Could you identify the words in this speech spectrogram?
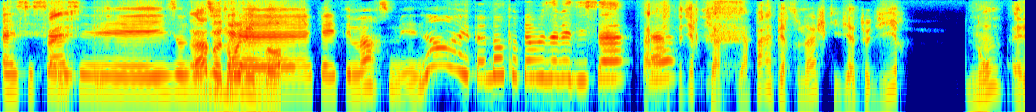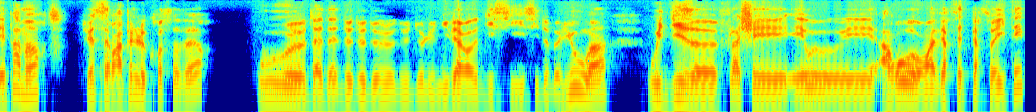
Ah, c'est ça, Ah, c'est... Ils ont dit Ah, bah qu'elle était morte, mais non, elle est pas morte, pourquoi vous avez dit ça? Bah, Ah. c'est-à-dire qu'il y a, pas un personnage qui vient te dire non, elle est pas morte. Tu vois, ça me rappelle le crossover euh, t'as de, de, de, de, de, l'univers euh, DC CW, hein, où ils disent euh, Flash et, et, et Arrow ont inversé de personnalité,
